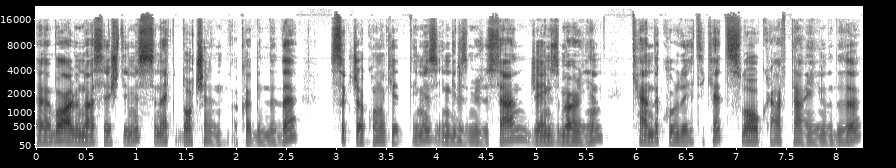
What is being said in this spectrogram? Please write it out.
E, bu albümden seçtiğimiz Snake Doce'nin akabinde de sıkça konuk ettiğimiz İngiliz müzisyen James Murray'in kendi kurduğu etiket Slowcraft'ten yayınladığı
